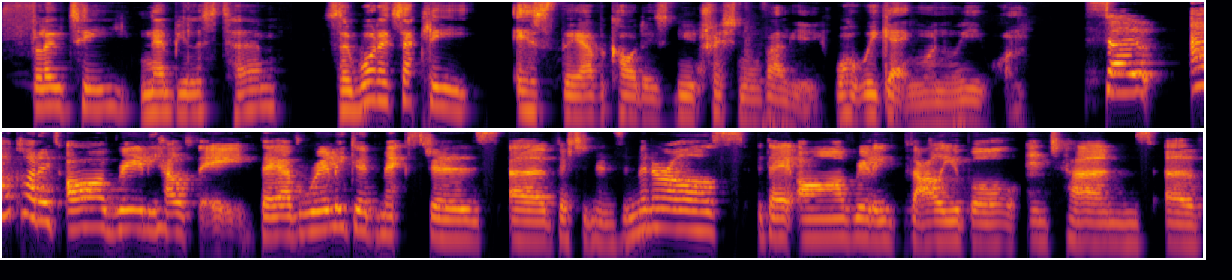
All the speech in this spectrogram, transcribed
floaty, nebulous term. So, what exactly is the avocado's nutritional value? What are we getting when we eat one? So, avocados are really healthy. They have really good mixtures of vitamins and minerals. They are really valuable in terms of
